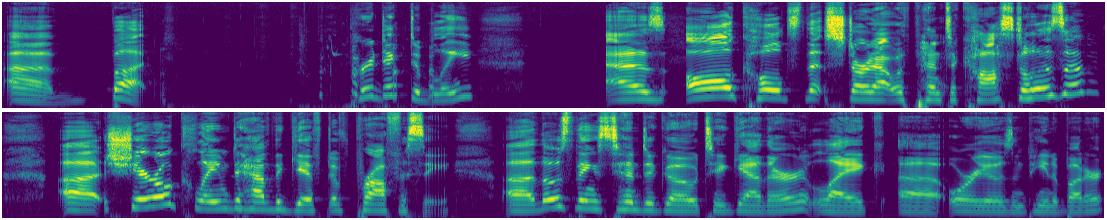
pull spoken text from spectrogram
Uh, but predictably, as all cults that start out with Pentecostalism, uh, Cheryl claimed to have the gift of prophecy. Uh, those things tend to go together, like uh, Oreos and peanut butter.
